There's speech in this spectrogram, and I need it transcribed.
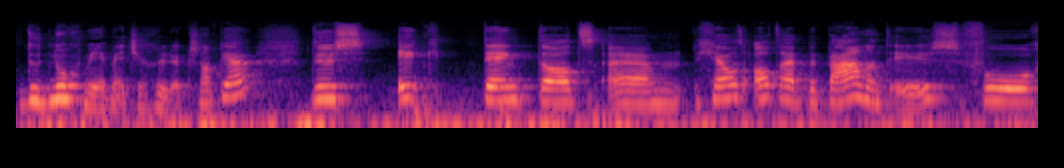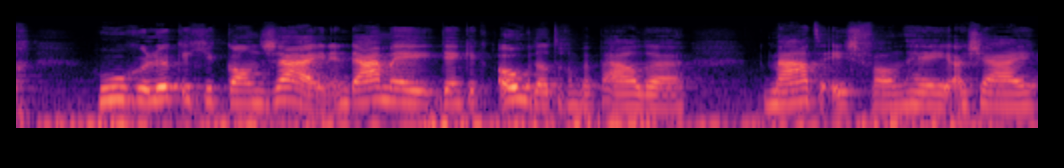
doet nog meer met je geluk, snap je? Dus ik denk dat um, geld altijd bepalend is voor hoe gelukkig je kan zijn. En daarmee denk ik ook dat er een bepaalde mate is van... hey, als jij...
